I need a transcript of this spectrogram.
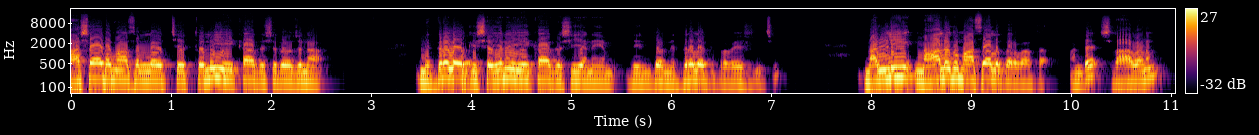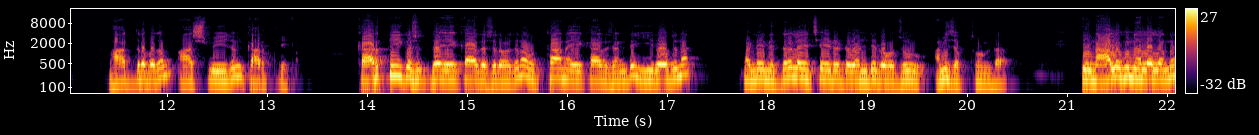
ఆషాఢ మాసంలో వచ్చే తొలి ఏకాదశి రోజున నిద్రలోకి శయన ఏకాదశి అనే దీంతో నిద్రలోకి ప్రవేశించి మళ్ళీ నాలుగు మాసాల తర్వాత అంటే శ్రావణం భాద్రపదం ఆశ్వీజం కార్తీకం. కార్తీక శుద్ధ ఏకాదశి రోజున ఉత్థాన ఏకాదశి అంటే ఈ రోజున మళ్ళీ నిద్ర లేచేటటువంటి రోజు అని చెప్తూ ఉంటారు. ఈ నాలుగు నెలలను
